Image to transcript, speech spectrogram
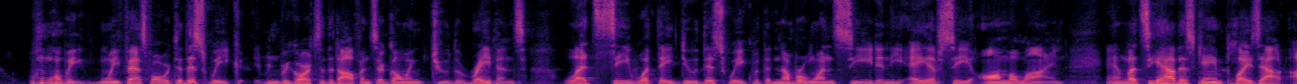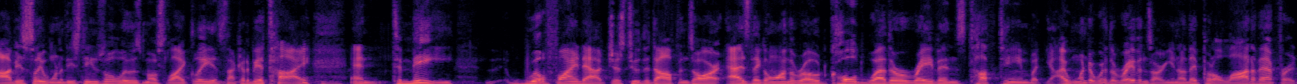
when we when we fast forward to this week in regards to the Dolphins, they're going to the Ravens. Let's see what they do this week with the number one seed in the AFC on the line. And let's see how this game plays out. Obviously, one of these teams will lose, most likely. It's not going to be a tie. And to me, we'll find out just who the Dolphins are as they go on the road. Cold weather, Ravens, tough team. But I wonder where the Ravens are. You know, they put a lot of effort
